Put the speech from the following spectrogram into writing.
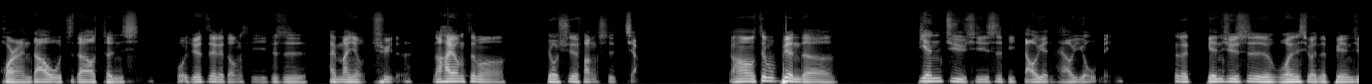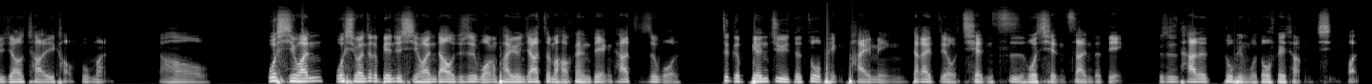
恍然大悟，知道要珍惜。我觉得这个东西就是还蛮有趣的。那他用这么有趣的方式讲，然后这部片的编剧其实是比导演还要有名。这个编剧是我很喜欢的编剧，叫查理·考夫曼。然后我喜欢我喜欢这个编剧，喜欢到就是《王牌冤家》这么好看的电影，它只是我这个编剧的作品排名大概只有前四或前三的电影，就是他的作品我都非常喜欢。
